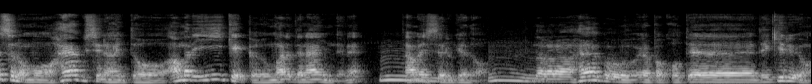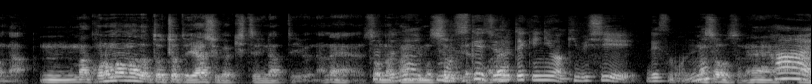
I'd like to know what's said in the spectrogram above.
試すのも早くしないとあんまりいい結果が生まれてないんでね、うん。試してるけど、うん。だから早くやっぱ固定できるような、うん。まあ、このままだとちょっと野手がきついなっていうようなね。そんな感じもするけどもね。スケジュール的には厳しいですもんね。まあ、そうですね。は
